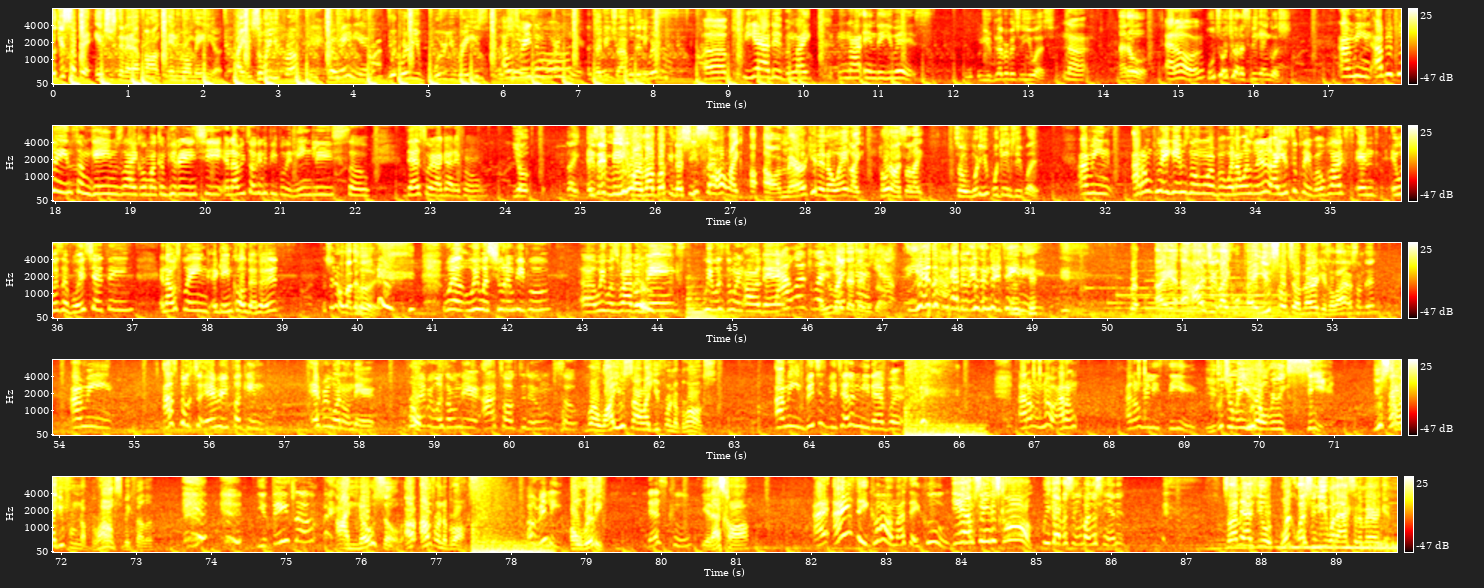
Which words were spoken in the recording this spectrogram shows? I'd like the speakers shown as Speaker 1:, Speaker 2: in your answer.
Speaker 1: look at something interesting that I found in Romania. All right, so where are you from?
Speaker 2: Romania.
Speaker 1: Where, where are you? Where were you raised?
Speaker 2: I was raised and born here.
Speaker 1: Have you traveled anywhere?
Speaker 2: Uh, yeah, I did, but like not in the U.S.
Speaker 1: You've never been to the U.S.
Speaker 2: Nah,
Speaker 1: at all.
Speaker 2: at all.
Speaker 1: Who taught you how to speak English?
Speaker 2: I mean, I be playing some games like on my computer and shit, and I be talking to people in English, so that's where I got it from.
Speaker 1: Yo, like, is it me or am I bucking? Does she sound like a, a American in a way? Like, hold on. So, like, so what do you? What games do you play?
Speaker 2: I mean, I don't play games no more, but when I was little, I used to play Roblox, and it was a voice chat thing, and I was playing a game called Da Hood.
Speaker 1: What you know about the hood?
Speaker 2: Well, we was shooting people, uh, we was robbing banks, we was doing all that.
Speaker 3: That was legit.
Speaker 1: And you like that type of stuff?
Speaker 3: yeah.
Speaker 2: yeah, the fuck I do is entertaining.
Speaker 1: Bro, I, I, how did you like? You spoke to Americans a lot or something?
Speaker 2: I mean, I spoke to every fucking everyone on there. Whoever was on there, I talked to them. So
Speaker 1: Bro, why you sound like you from the Bronx?
Speaker 2: I mean, bitches be telling me that, but I don't know. I don't. I don't really see it.
Speaker 1: You, what you mean you don't really see it? You sound like you from the Bronx, big fella.
Speaker 2: You think so?
Speaker 1: I know so. I, I'm from the Bronx.
Speaker 2: Oh, really?
Speaker 1: Oh, really?
Speaker 2: That's cool.
Speaker 1: Yeah, that's calm.
Speaker 2: I I ain't say calm. I say cool.
Speaker 1: Yeah, I'm saying it's calm. We got the same understanding. So let me ask you, what question do you want to ask an American?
